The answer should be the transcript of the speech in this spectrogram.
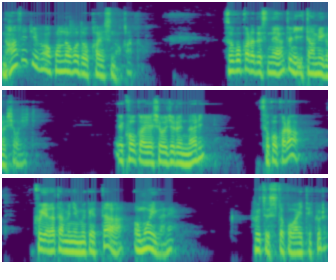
なぜ自分はこんなことを返すのかと。そこからですね、本当に痛みが生じて、後悔が生じるようになり、そこから悔い改めに向けた思いがね、ふつすとこ湧いてくる。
